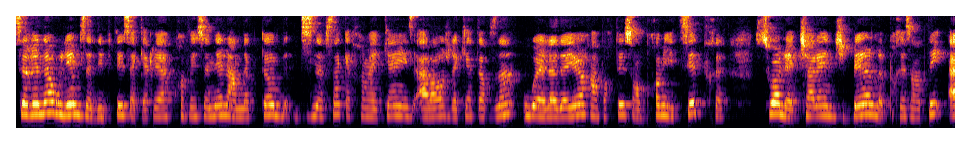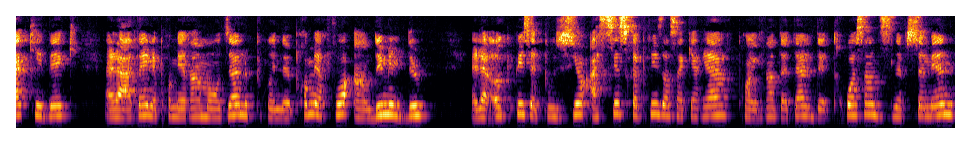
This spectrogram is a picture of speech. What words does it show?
Serena Williams a débuté sa carrière professionnelle en octobre 1995 à l'âge de 14 ans, où elle a d'ailleurs remporté son premier titre, soit le Challenge Bell présenté à Québec. Elle a atteint le premier rang mondial pour une première fois en 2002. Elle a occupé cette position à six reprises dans sa carrière pour un grand total de 319 semaines,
